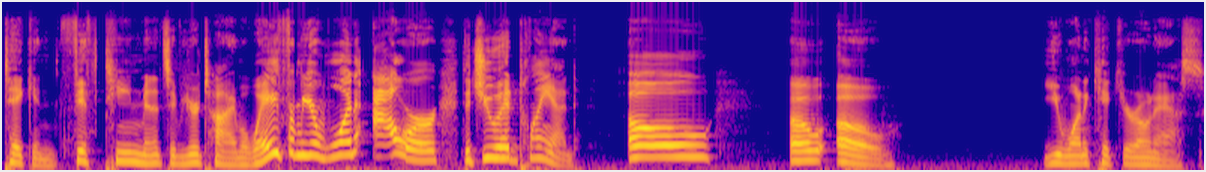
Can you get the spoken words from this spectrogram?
taken 15 minutes of your time away from your one hour that you had planned. Oh, oh, oh. You want to kick your own ass.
